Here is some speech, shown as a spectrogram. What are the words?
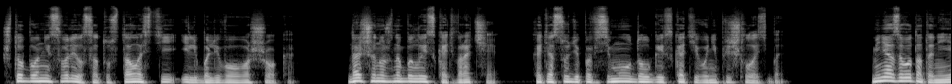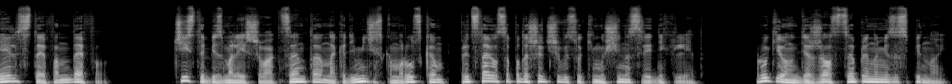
чтобы он не свалился от усталости или болевого шока. Дальше нужно было искать врача, хотя, судя по всему, долго искать его не пришлось бы. «Меня зовут Натаниэль Стефан Дефо. Чисто без малейшего акцента, на академическом русском представился подошедший высокий мужчина средних лет. Руки он держал сцепленными за спиной.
